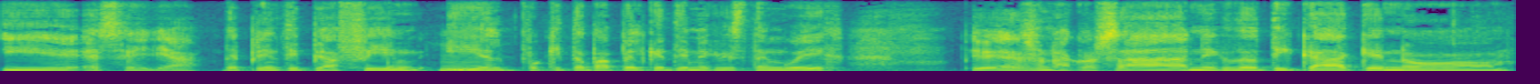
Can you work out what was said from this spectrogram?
y es ella, de principio a fin, y Mm. el poquito papel que tiene Kristen Wiig es una cosa anecdótica que no...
